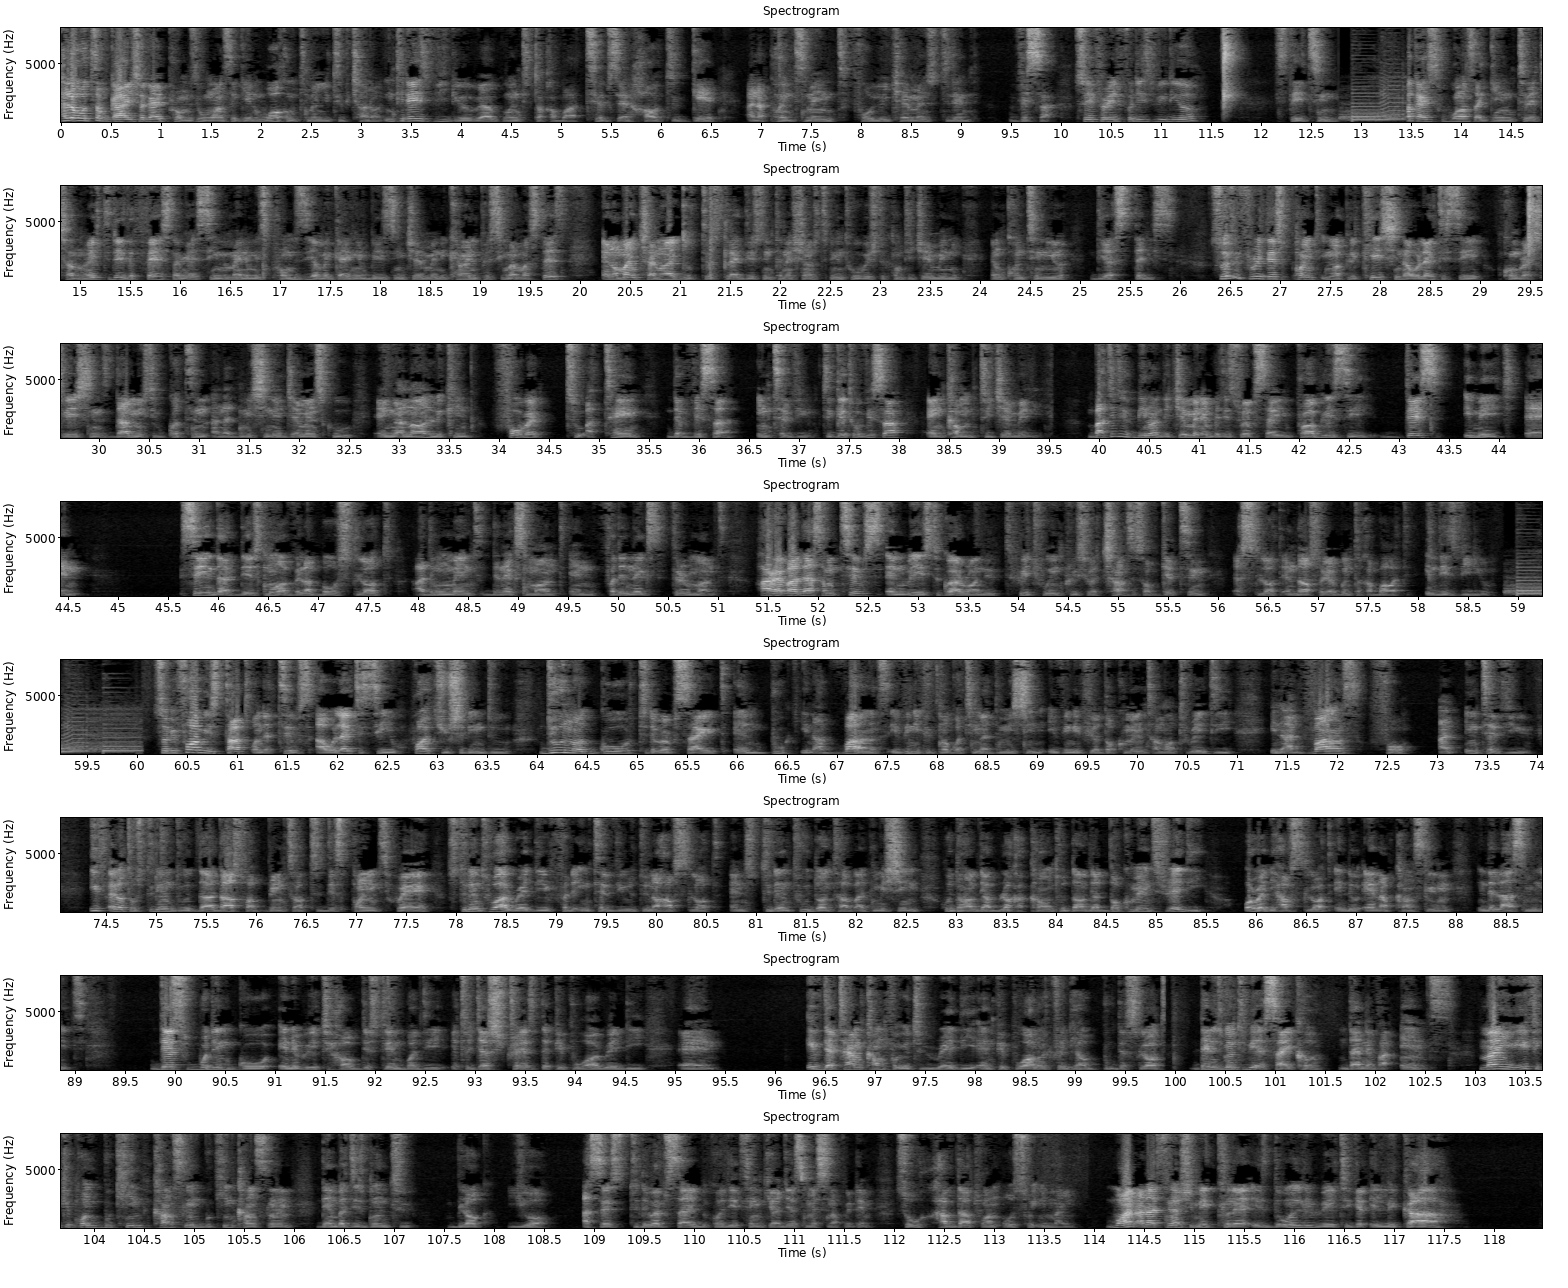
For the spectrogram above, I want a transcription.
Hello, what's up guys? Your guy Promzy once again. Welcome to my YouTube channel. In today's video, we are going to talk about tips and how to get an appointment for your German student visa. So if you're ready for this video, stay tuned. Hello guys, once again to the channel. If today is the first time you're seeing me, my name is Promzy. I'm a Ghanaian based in Germany, currently pursuing my masters. And on my channel, I give tips like this to international students who wish to come to Germany and continue their studies. So if you've reached this point in your application, I would like to say congratulations. That means you've gotten an admission in German school and you are now looking forward to attend the visa interview to get your visa and come to Germany. But if you've been on the German embassy's website, you probably see this image and saying that there's no available slot at the moment, the next month, and for the next three months. However, there are some tips and ways to go around it which will increase your chances of getting a slot and that's what we're going to talk about in this video. So before we start on the tips, I would like to say what you shouldn't do. Do not go to the website and book in advance, even if you've not gotten your admission, even if your documents are not ready in advance for an interview. If a lot of students do that, that's what brings us to this point where students who are ready for the interview do not have slot and students who don't have admission, who don't have their block account, who don't have their documents ready already have slot and they'll end up cancelling in the last minute. This wouldn't go anywhere to help the student body. It will just stress the people who are ready and if the time comes for you to be ready and people are not ready have booked the slot, then it's going to be a cycle that never ends. Mind you, if you keep on booking, cancelling, booking, cancelling, the embassy is going to block your access to the website because they think you are just messing up with them. So have that one also in mind. One other thing I should make clear is the only way to get a legal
